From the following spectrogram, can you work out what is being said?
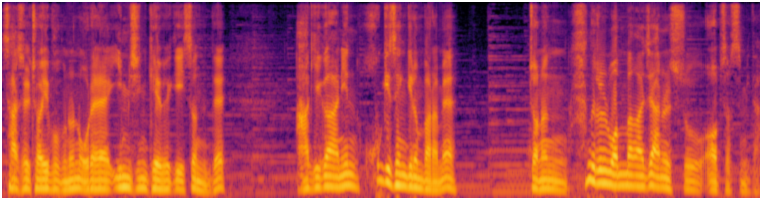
사실 저희 부부는 올해 임신 계획이 있었는데 아기가 아닌 혹이 생기는 바람에 저는 하늘을 원망하지 않을 수 없었습니다.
